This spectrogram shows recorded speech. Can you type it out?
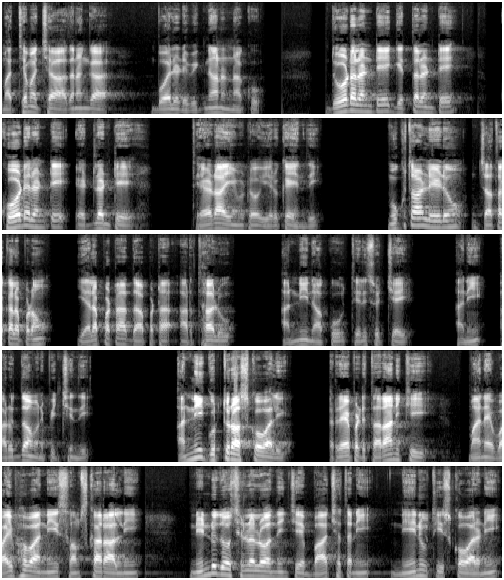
మధ్య మధ్య అదనంగా బోలెడు విజ్ఞానం నాకు. దూడలంటే గిత్తలంటే కోడెలంటే ఎడ్లంటే తేడా ఏమిటో ఎరుకైంది. ముకుతాళ్ళేయడం జత కలపడం ఎలపటా దాపట అర్థాలు అన్నీ నాకు తెలిసొచ్చాయి అని అరుద్దామనిపించింది. అన్నీ గుర్తు రాసుకోవాలి. రేపటి తరానికి మన వైభవాన్ని సంస్కారాల్ని నిండు దోసిళ్ళలో అందించే బాధ్యతని నేను తీసుకోవాలని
